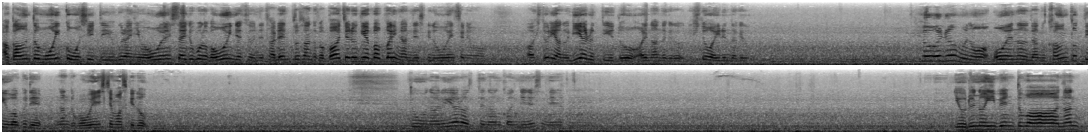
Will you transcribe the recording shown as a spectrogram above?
アカウントもう1個欲しいっていうぐらいには応援したいところが多いんですよね。タレントさんとか。バーチャル系ばっかりなんですけど応援してるのは。あ1人あのリアルっていうとあれなんだけど人はいるんだけど。ショールームの応援なのであのカウントっていう枠で何とか応援してますけど。どうなるやらってな感じですね、うん。夜のイベントはなん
